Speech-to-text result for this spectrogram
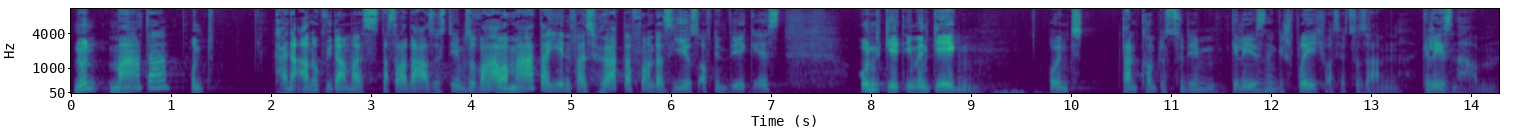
Nun, Martha und keine Ahnung, wie damals das Radarsystem so war, aber Martha jedenfalls hört davon, dass Jesus auf dem Weg ist und geht ihm entgegen. Und dann kommt es zu dem gelesenen Gespräch, was wir zusammen gelesen haben.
